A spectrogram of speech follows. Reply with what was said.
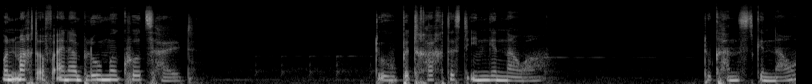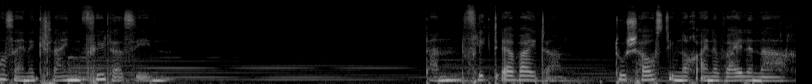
und macht auf einer Blume kurz Halt. Du betrachtest ihn genauer. Du kannst genau seine kleinen Fühler sehen. Dann fliegt er weiter. Du schaust ihm noch eine Weile nach.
